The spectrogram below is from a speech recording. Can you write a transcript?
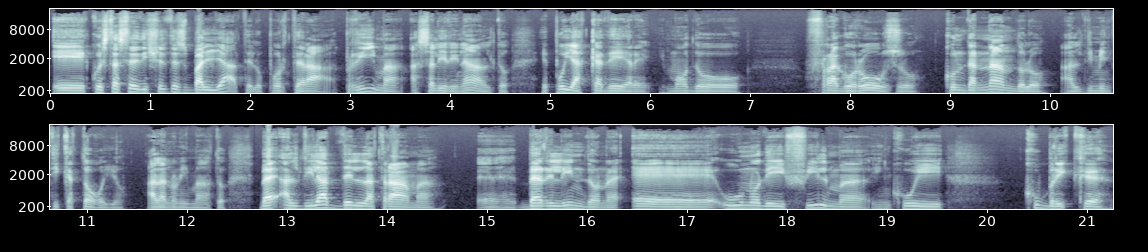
E questa serie di scelte sbagliate lo porterà prima a salire in alto e poi a cadere in modo fragoroso, condannandolo al dimenticatoio, all'anonimato. Beh, al di là della trama, eh, Barry Lyndon è uno dei film in cui Kubrick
